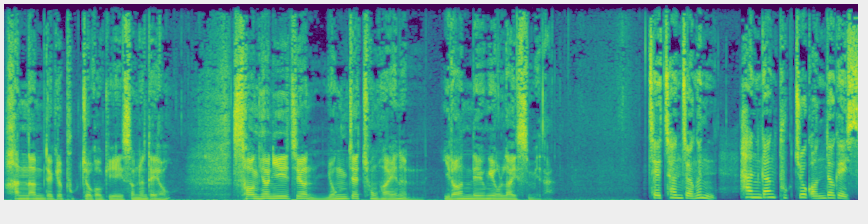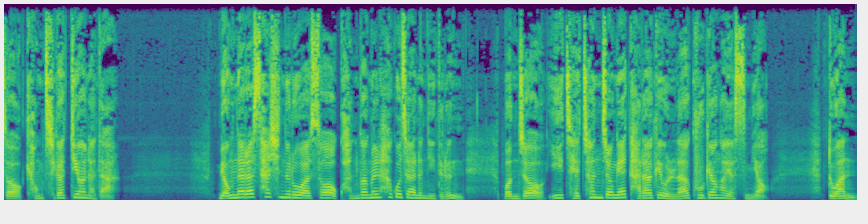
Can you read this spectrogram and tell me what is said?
한남대교 북쪽 어귀에 있었는데요. 성현이 지은 용제총화에는 이런 내용이 올라 있습니다. 제천정은 한강 북쪽 언덕에 있어 경치가 뛰어나다. 명나라 사신으로 와서 관광을 하고자 하는 이들은 먼저 이 제천정의 다락에 올라 구경하였으며 또한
